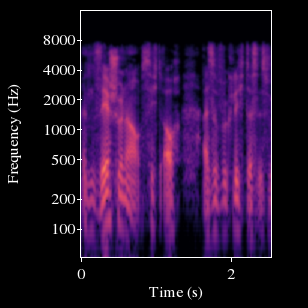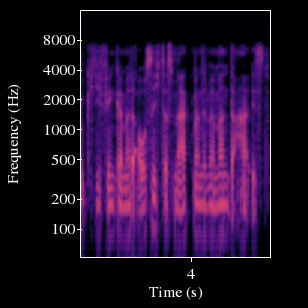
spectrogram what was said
Eine sehr schöne Aussicht auch. Also wirklich, das ist wirklich die Finca mit Aussicht, das merkt man denn, wenn man da ist.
